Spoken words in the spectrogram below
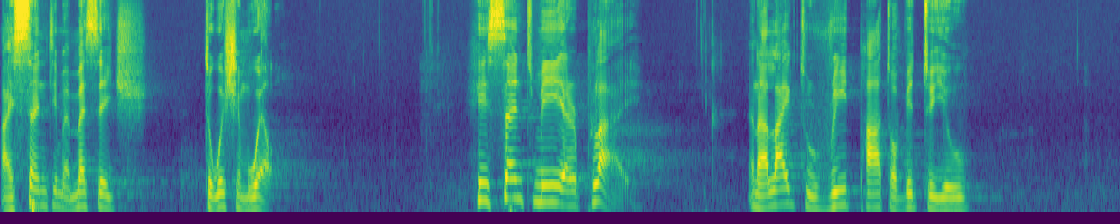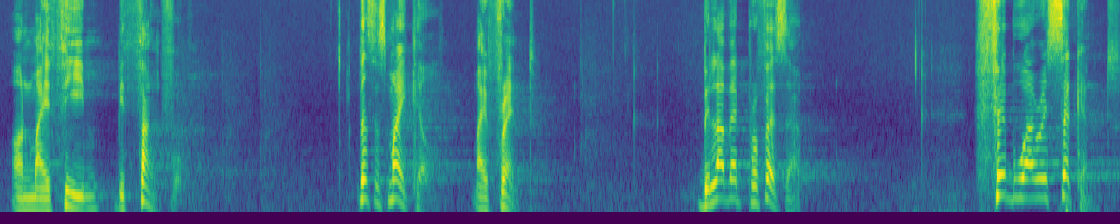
I sent him a message to wish him well. He sent me a reply, and I'd like to read part of it to you on my theme Be Thankful. This is Michael, my friend. Beloved professor, February 2nd,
